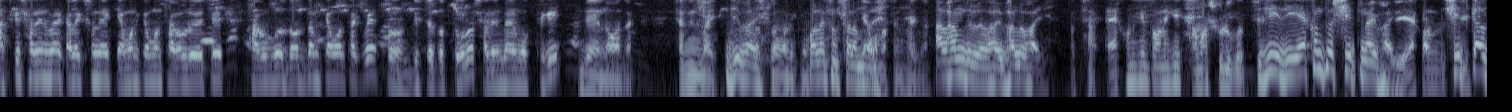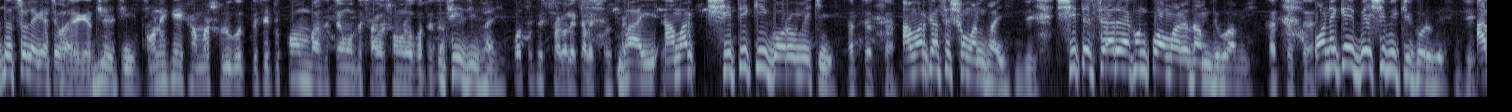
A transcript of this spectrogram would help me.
আজকে স্বাধীন ভাইয়ের কালেকশনে কেমন কেমন ছাগল রয়েছে ছাগলগুলোর দরদাম কেমন থাকবে চলুন বিস্তারিত তথ্যগুলো স্বাধীন ভাইয়ের মুখ থেকে জেনে নেওয়া যাক। স্বাধীন ভাই জি ভাই আসসালামু আলাইকুম। ওয়ালাইকুম সালাম ভাই। আলহামদুলিল্লাহ ভাই ভালো ভাই। আচ্ছা এখন কিন্তু অনেকেই খামার শুরু করছে। জি জি এখন তো শীত নাই ভাই। জি, এখন শীতকাল তো চলে গেছে ভাই। জি জি। অনেকেই খামার শুরু করতেছে একটু কম বাজেটের মধ্যে ছাগল সংগ্রহ করতে জি জি ভাই। কত পিস ছাগলের কালেকশন ভাই আমার শীতে কি গরমে কি? আচ্ছা আচ্ছা। আমার কাছে সমান ভাই। জি। শীতের চেয়ারে এখন কম আরে দাম দেবো আমি। আচ্ছা আচ্ছা। অনেকেই বেশি বিক্রি করবে। আর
